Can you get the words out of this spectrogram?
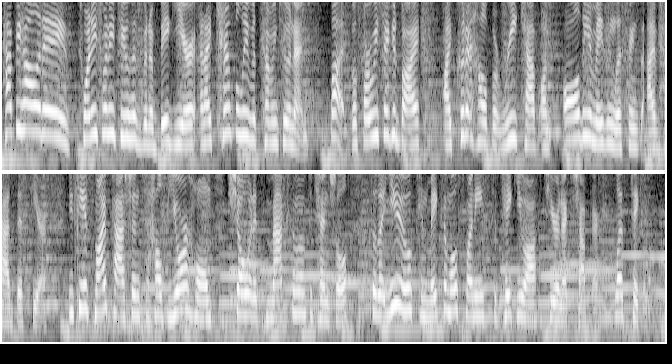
Happy holidays! 2022 has been a big year and I can't believe it's coming to an end. But before we say goodbye, I couldn't help but recap on all the amazing listings I've had this year. You see, it's my passion to help your home show at its maximum potential so that you can make the most money to take you off to your next chapter. Let's take a look.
